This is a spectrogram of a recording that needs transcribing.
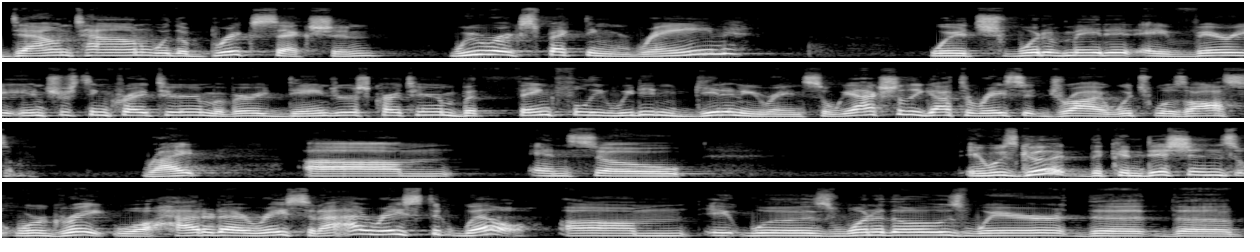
downtown with a brick section. We were expecting rain, which would have made it a very interesting criterium, a very dangerous criterium, but thankfully we didn't get any rain. So we actually got to race it dry, which was awesome, right? Um, and so it was good. The conditions were great. Well, how did I race it? I raced it well. Um, it was one of those where the the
